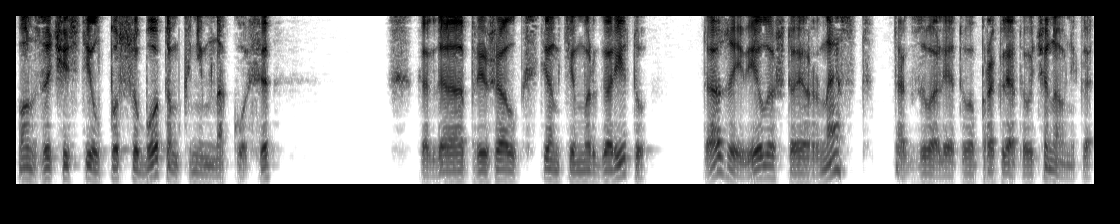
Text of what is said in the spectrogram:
он зачастил по субботам к ним на кофе? Когда прижал к стенке Маргариту, та заявила, что Эрнест так звали этого проклятого чиновника,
